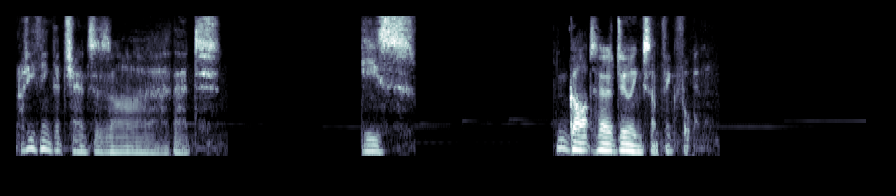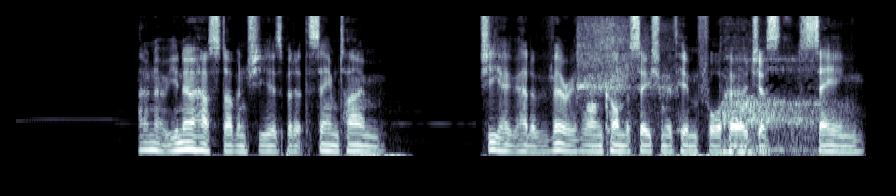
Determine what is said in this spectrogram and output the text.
What do you think the chances are that he's got her doing something for him? I don't know. You know how stubborn she is, but at the same time, she had a very long conversation with him for her just ah. saying.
